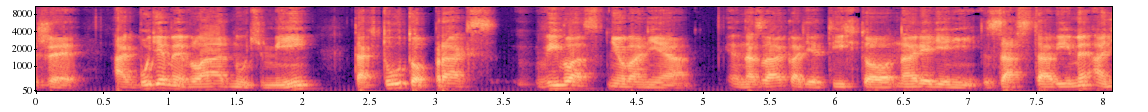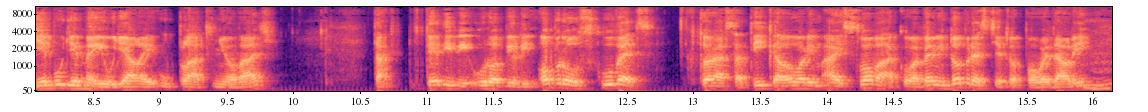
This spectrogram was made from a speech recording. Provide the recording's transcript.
že ak budeme vládnuť my, tak túto prax vyvlastňovania na základe týchto nariadení zastavíme a nebudeme ju ďalej uplatňovať, tak vtedy by urobili obrovskú vec, ktorá sa týka, hovorím, aj Slovákov. A veľmi dobre ste to povedali, mm-hmm.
